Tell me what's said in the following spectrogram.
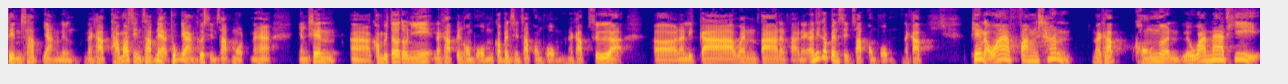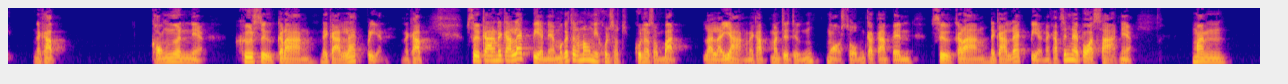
สินทรัพย์อย่างหนึ่งนะครับ ถามว่าสินทรัพย์เนี่ยทุกอย่างคือสินทรัพย์หมดนะฮะอย่างเช่นอ่าคอมพิวเตอร์ตัวนี้นะครับเป็นของผมก็เป็นสินทรัพย์ของผมนะครับ เสื้อ นาฬิกาแว่นตาต่างๆเนี่ยอันนี้ก็เป็นสินทรัพย์ของผมนะครับ เพียงแต่ว่าฟังก์ชันนะครับของเงินหรือว่าหน้าที่นะครับ ของเงินเนี่ยคือสื่อกลางในการแลกเปลี่ยนนะครับ สื่อกลางในการแลกเปลี่ยนเนี่ยมันก็จะต้องมีคุณคุณสมบัติหลาย ๆ อย่างนะครับ มันจะถึงเหมาะสมกับการเป็นสื่อกลางในการแลกเปลี่ยนนะครับ ซึ่งในประวัติศาสตร์เนี่ยมัน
